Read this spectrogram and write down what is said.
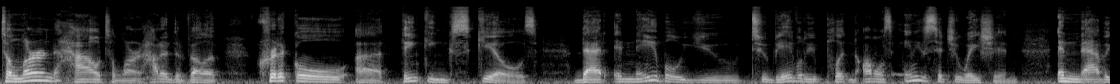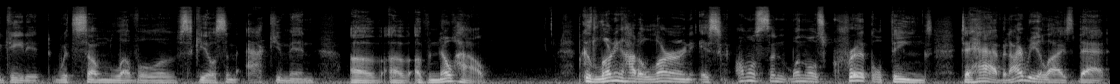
to learn how to learn, how to develop critical uh, thinking skills that enable you to be able to put in almost any situation and navigate it with some level of skill, some acumen of, of, of know how. Because learning how to learn is almost one of the most critical things to have. And I realized that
